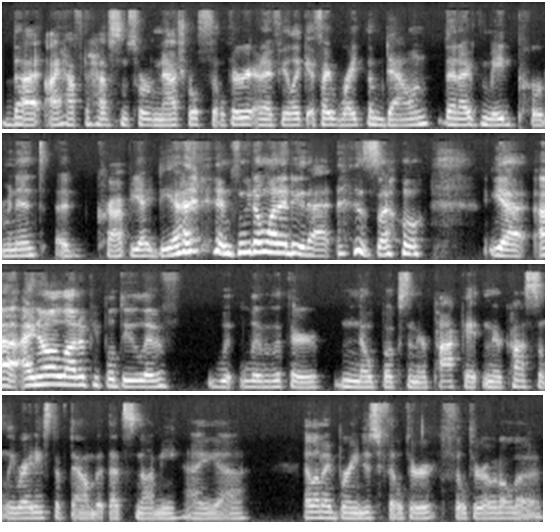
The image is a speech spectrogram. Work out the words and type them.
that i have to have some sort of natural filter and i feel like if i write them down then i've made permanent a crappy idea and we don't want to do that so yeah uh, i know a lot of people do live w- live with their notebooks in their pocket and they're constantly writing stuff down but that's not me i uh i let my brain just filter filter out all the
